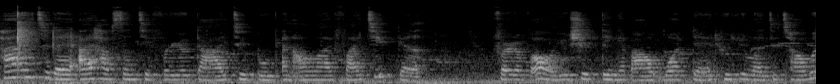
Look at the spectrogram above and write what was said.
Hi, today I have some tips for you guide to book an online flight ticket. First of all, you should think about what date would you like to travel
